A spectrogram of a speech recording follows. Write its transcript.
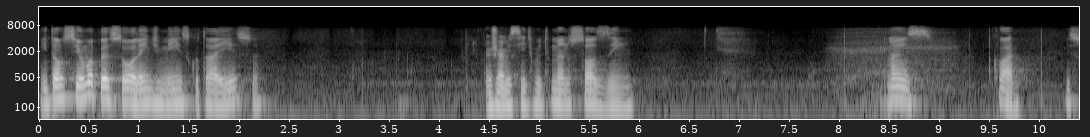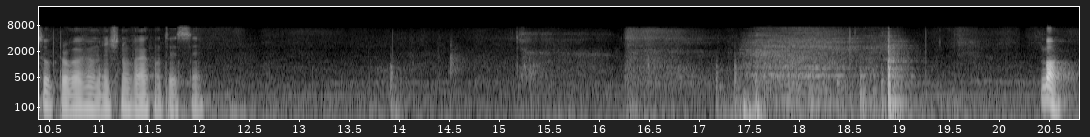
Então, se uma pessoa além de mim escutar isso, eu já me sinto muito menos sozinho. Mas, claro, isso provavelmente não vai acontecer. Bom,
